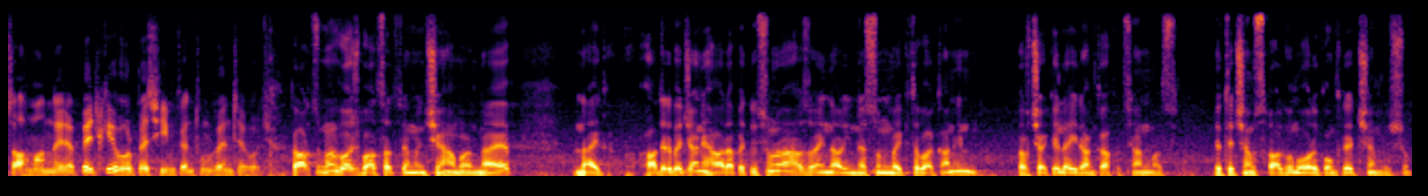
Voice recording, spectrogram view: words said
սահմանները պետք է որպես հիմք ընդունվեն թե ոչ։ Կարծում եմ ոչ, բացատրեմ ինչի համար, նաև նայեք, Ադրբեջանի Հանրապետությունը 1991 թվականին հրճակել է իր անկախության մասը եթե չեմ սխալվում, օրը կոնկրետ չեմ հիշում։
